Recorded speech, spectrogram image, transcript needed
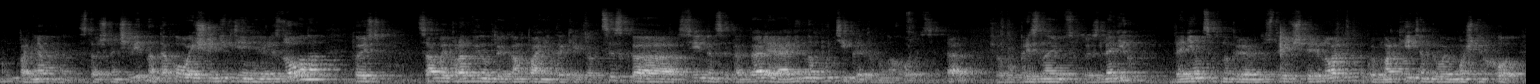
ну, понятно, достаточно очевидно. Такого еще нигде не реализовано. То есть самые продвинутые компании, такие как Cisco, Siemens и так далее, они на пути к этому находятся, да, как бы признаются. То есть для них, для немцев, например, индустрия 4.0 такой маркетинговый мощный ход.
